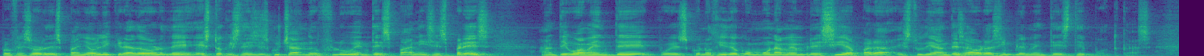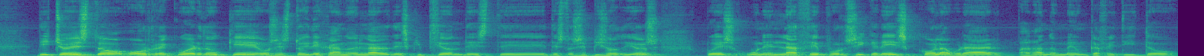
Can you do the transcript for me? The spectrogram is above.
profesor de español y creador de esto que estáis escuchando, Fluent Spanish Express. Antiguamente, pues conocido como una membresía para estudiantes, ahora simplemente este podcast. Dicho esto, os recuerdo que os estoy dejando en la descripción de, este, de estos episodios pues un enlace por si queréis colaborar pagándome un cafetito.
